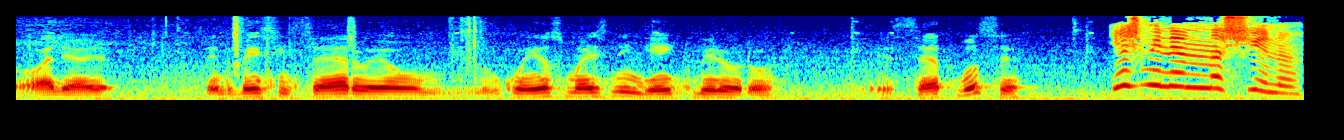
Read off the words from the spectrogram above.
Olha, sendo bem sincero, eu não conheço mais ninguém que melhorou, exceto você. E as meninas na China?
